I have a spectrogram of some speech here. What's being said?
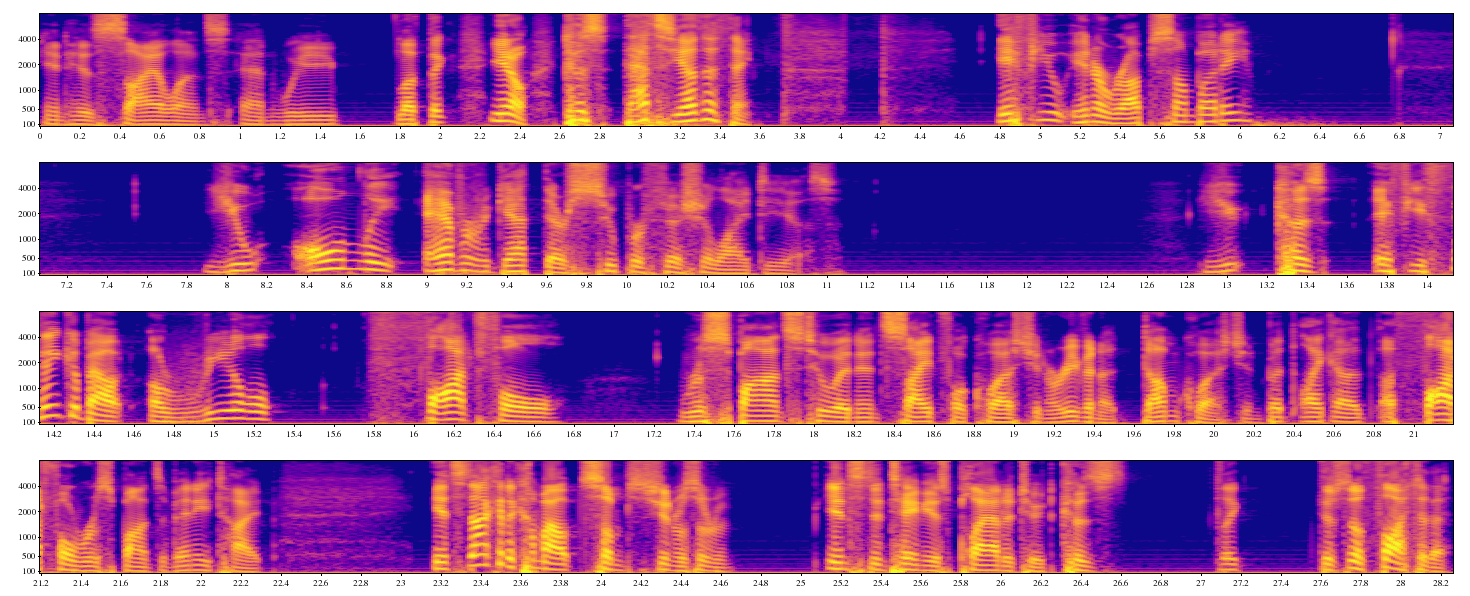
in his silence, and we let the you know because that's the other thing. If you interrupt somebody, you only ever get their superficial ideas you because if you think about a real thoughtful response to an insightful question or even a dumb question, but like a, a thoughtful response of any type, it's not going to come out some you know sort of instantaneous platitude because like there's no thought to that.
